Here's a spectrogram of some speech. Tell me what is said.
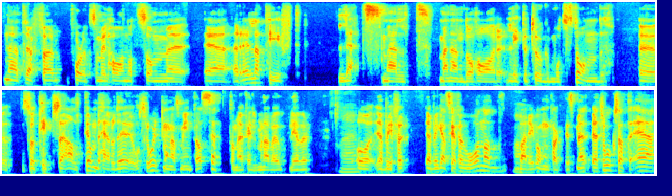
när jag träffar folk som vill ha något som eh, är relativt lättsmält men ändå har lite tuggmotstånd eh, så tipsar jag alltid om det här och det är otroligt många som inte har sett de här filmerna vad jag upplever. Nej. Och jag blir, för, jag blir ganska förvånad varje gång faktiskt. Men jag tror också att det är,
